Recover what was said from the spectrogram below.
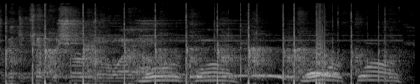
Forget to check your servers on the way out. More quash. More quash.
